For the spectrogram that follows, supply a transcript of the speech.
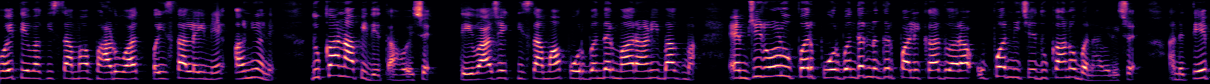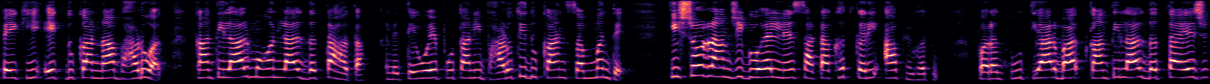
હોય તેવા કિસ્સામાં ભાડુઆત પૈસા લઈને અન્યને દુકાન આપી દેતા હોય છે. તેવા જ એક કિસ્સામાં પોરબંદરમાં રાણીબાગમાં એમજી રોડ ઉપર પોરબંદર નગરપાલિકા દ્વારા ઉપર નીચે દુકાનો બનાવેલી છે અને તે પૈકી એક દુકાનના ભાડુઆત કાંતિલાલ મોહનલાલ દત્તા હતા અને તેઓએ પોતાની ભાડુતી દુકાન સંબંધે કિશોર રામજી ગોહેલને સાટાખત કરી આપ્યું હતું. પરંતુ ત્યારબાદ કાંતિલાલ દત્તાએ જ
